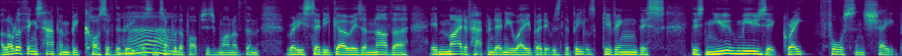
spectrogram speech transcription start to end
A lot of things happened because of the Beatles, and Top of the Pops is one of them. Ready, Steady, Go is another. It might have happened anyway, but it was the Beatles giving this this new music great force and shape.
